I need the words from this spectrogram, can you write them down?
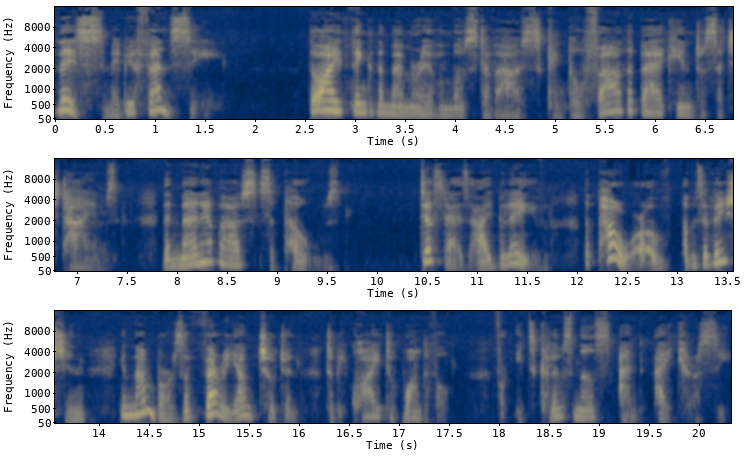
This may be fancy, though I think the memory of most of us can go farther back into such times than many of us suppose just as I believe the power of observation in numbers of very young children to be quite wonderful for its closeness and accuracy.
